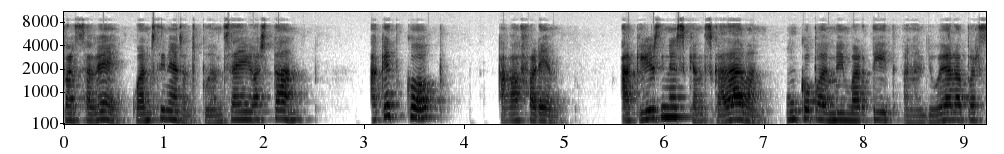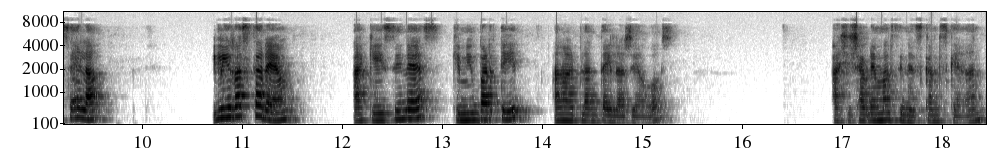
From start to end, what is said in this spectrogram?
Per saber quants diners ens podem seguir gastant, aquest cop agafarem aquells diners que ens quedaven un cop hem invertit en el lloguer de la parcel·la i li restarem aquells diners que hem invertit en el planter i les llavors. Així sabrem els diners que ens queden.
